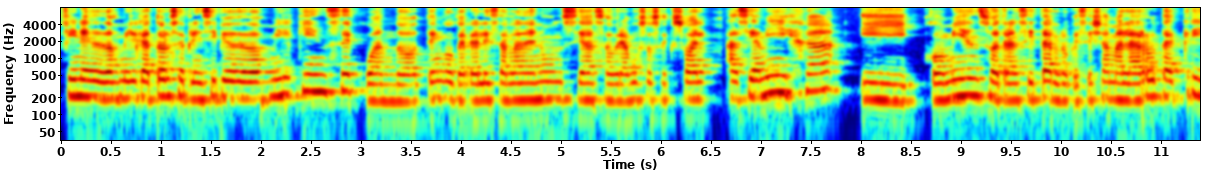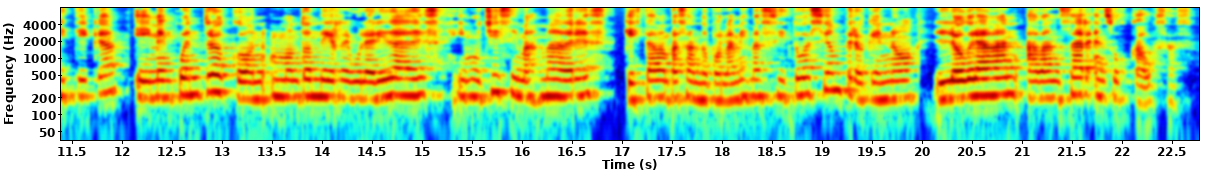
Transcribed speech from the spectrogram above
fines de 2014, principios de 2015, cuando tengo que realizar la denuncia sobre abuso sexual hacia mi hija y comienzo a transitar lo que se llama la ruta crítica y me encuentro con un montón de irregularidades y muchísimas madres que estaban pasando por la misma situación pero que no lograban avanzar en sus causas.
